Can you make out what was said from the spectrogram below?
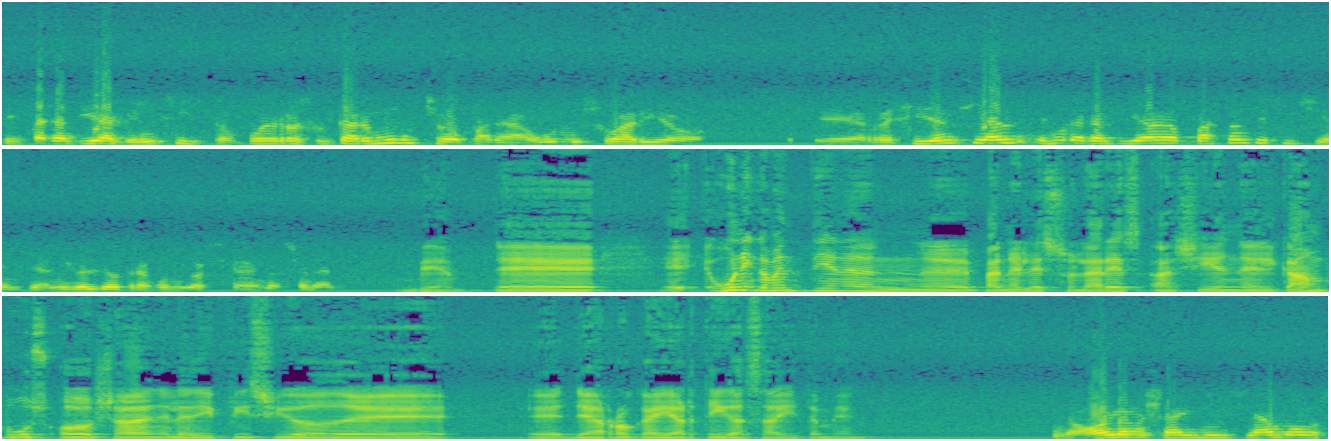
esta cantidad que, insisto, puede resultar mucho para un usuario eh, residencial, es una cantidad bastante eficiente a nivel de otras universidades nacionales. Bien. Eh, eh, ¿Únicamente tienen eh, paneles solares allí en el campus o ya en el edificio de de Roca y Artigas ahí también. No, no, ya iniciamos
